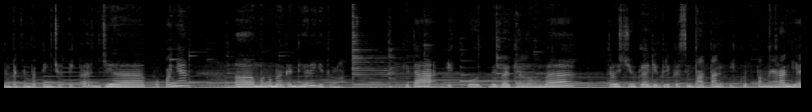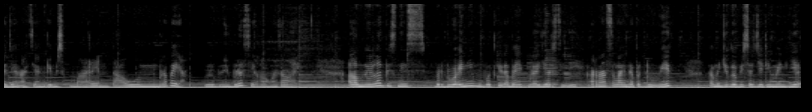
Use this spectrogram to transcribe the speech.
nyempet nyempetin cuti kerja pokoknya uh, mengembangkan diri gitu loh. Kita ikut berbagai lomba terus juga diberi kesempatan ikut pameran di ajang Asian Games kemarin tahun berapa ya? 2017 ya kalau nggak salah ya Alhamdulillah bisnis berdua ini membuat kita banyak belajar sih. Karena selain dapat duit kami juga bisa jadi media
